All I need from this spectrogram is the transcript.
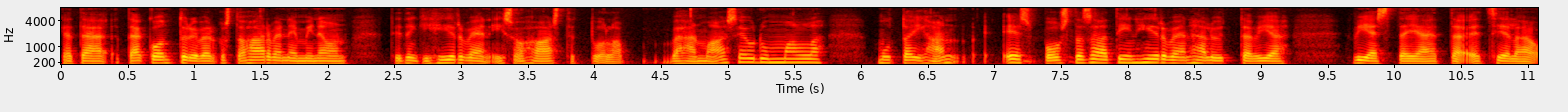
Ja tämä, tämä konttoriverkoston harveneminen on tietenkin hirveän iso haaste tuolla vähän maaseudummalla, mutta ihan Espoosta saatiin hirveän hälyttäviä viestejä, että, että siellä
